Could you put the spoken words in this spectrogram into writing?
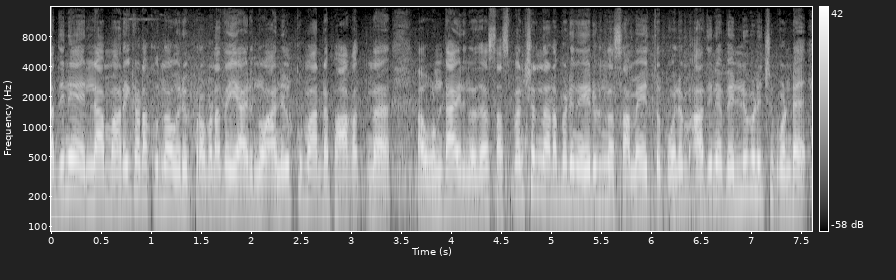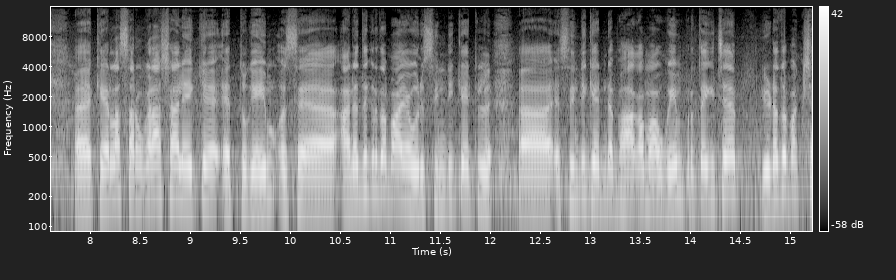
അതിനെയെല്ലാം മറികടക്കുന്ന ഒരു പ്രവണതയായിരുന്നു അനിൽകുമാറിന്റെ ഭാഗത്ത് ഉണ്ടായിരുന്നത്. സസ്പെൻഷൻ നടപടി നേരിടുന്ന സമയത്ത് പോലും അതിനെ വെല്ലുവിളിച്ചുകൊണ്ട് കേരള സർവകലാശാലയ്ക്ക് എത്തുകയും അനധികൃതമായ ഒരു സിൻഡിക്കേറ്റിൽ സിൻഡിക്കേറ്റിന്റെ ഭാഗമാവുകയും പ്രത്യേകിച്ച് ഇടതുപക്ഷ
